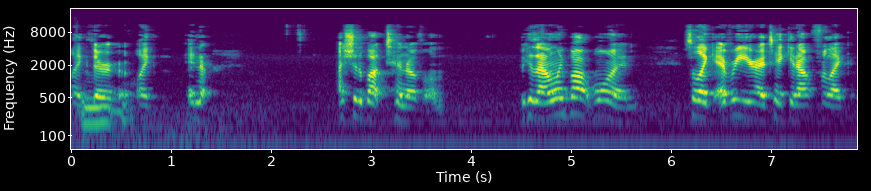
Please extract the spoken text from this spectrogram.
like their Ooh. like and I should have bought ten of them because I only bought one. So like every year I take it out for like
